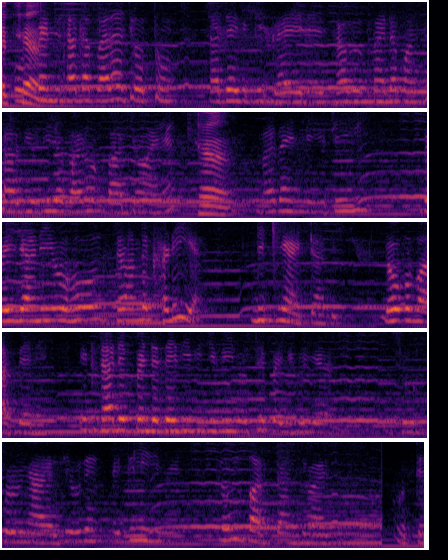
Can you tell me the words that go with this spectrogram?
ਅੱਛਾ। ਉਹ ਪਿੰਡ ਸਾਡਾ ਪਹਿਲਾ ਸੀ ਉੱਥੋਂ ਸਾਡੇ ਗ- ਗਏ ਨੇ ਸਭ। ਮੈਂ ਤਾਂ 5 ਸਾਲ ਦੀ ਸੀ ਜਦ ਬਾਹਰੋਂ ਬਾਅਦ ਚੋਂ ਆਏ ਆ ਹਾਂ। ਮੈਂ ਤਾਂ ਇੰਨੀ ਕੁ ਸੀਗੀ। ਬਈ ਜਾਨੀ ਉਹ ਸਰੰਦ ਖੜੀ ਆ ਨਿੱਕੀਆਂ ਇੱਟਾਂ ਦੀ। ਲੋਕ ਵਸਦੇ ਨੇ। ਇੱਕ ਸਾਡੇ ਪਿੰਡ ਤੇ ਦੀ ਵੀ ਜ਼ਮੀਨ ਉੱਥੇ ਪਈ ਹੋਈ ਹੈ ਸੂਰਪੁਰੋਂ ਹੀ ਆਇਆ ਸੀ ਉਹਦੇ ਇੱਧਰਲੀ ਜ਼ਮੀਨ। ਤੇ ਉਹ ਵੀ ਪਾਕਿਸਤਾਨ ਤੋਂ ਆਇਆ ਸੀ। ਉੱਥੇ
